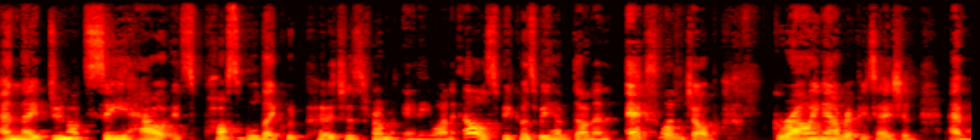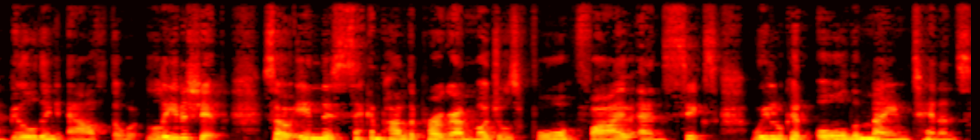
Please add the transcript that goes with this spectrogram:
and they do not see how it's possible they could purchase from anyone else because we have done an excellent job growing our reputation and building our thought leadership. So, in this second part of the program, modules four, five, and six, we look at all the main tenets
